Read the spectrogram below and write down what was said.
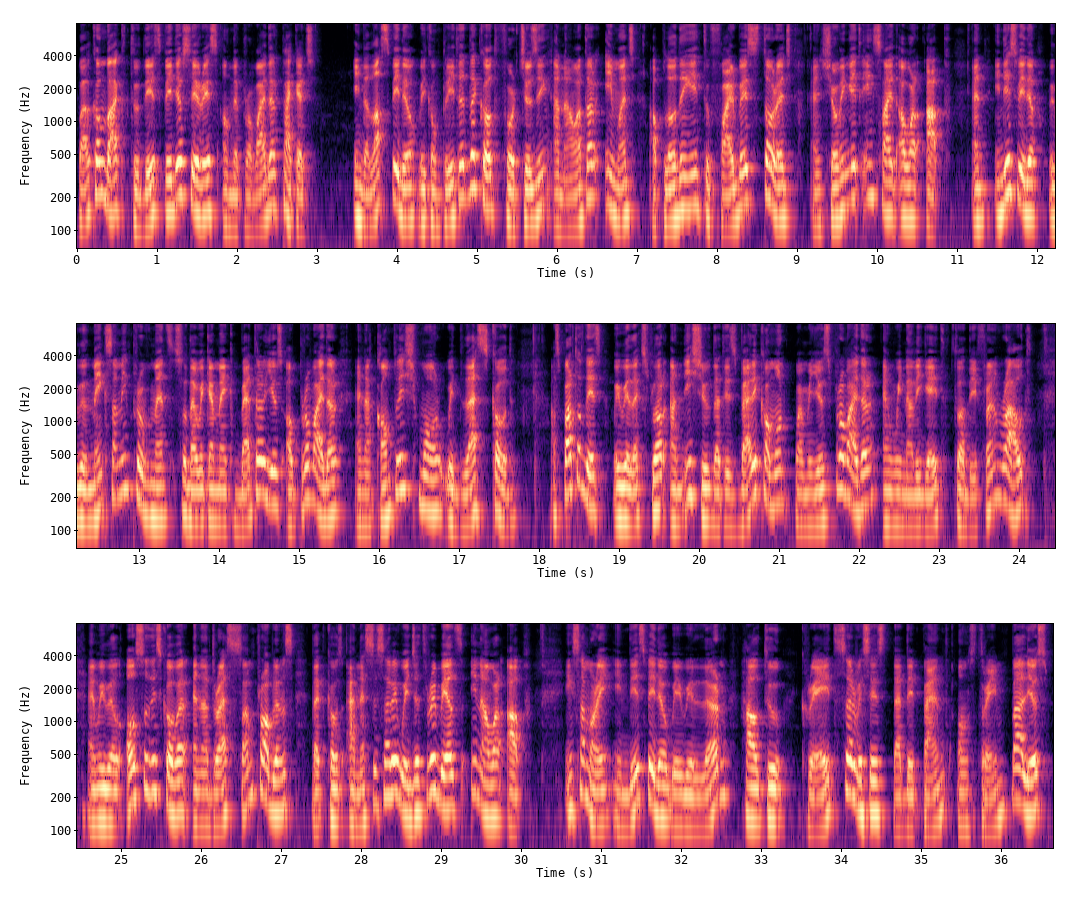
Welcome back to this video series on the provider package. In the last video, we completed the code for choosing an avatar image, uploading it to Firebase storage and showing it inside our app. And in this video, we will make some improvements so that we can make better use of provider and accomplish more with less code. As part of this, we will explore an issue that is very common when we use provider and we navigate to a different route. And we will also discover and address some problems that cause unnecessary widget rebuilds in our app. In summary, in this video, we will learn how to create services that depend on stream values,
